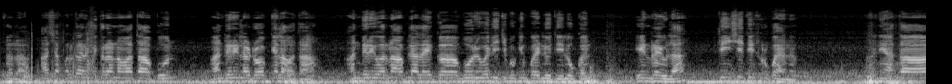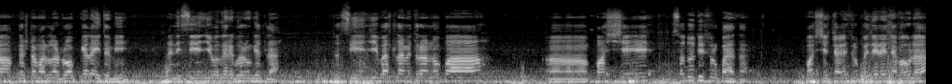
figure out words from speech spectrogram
चला अशा प्रकारे मित्रांनो आता आपण अंधेरीला ड्रॉप केला होता. अंधेरीवरनं आपल्याला एक बोरीवलीची बुकिंग पडली होती लोकल इन ड्राईव्हला तीनशे तीस रुपयानं. आणि आता कस्टमरला ड्रॉप केला इथं मी आणि सीएनजी वगैरे भरून घेतला. तर सीएनजी बसला मित्रांनो पा पाचशे सदोतीस रुपयाचा. पाचशे चाळीस रुपये दिले त्या भाऊला.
